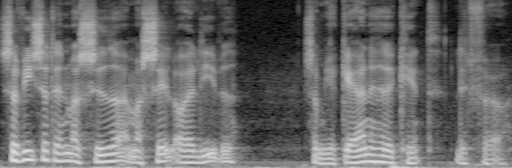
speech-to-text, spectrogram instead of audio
så viser den mig sider af mig selv og af livet, som jeg gerne havde kendt lidt før.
